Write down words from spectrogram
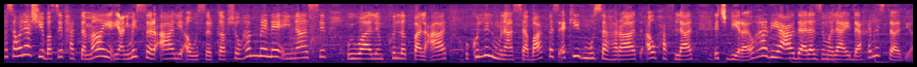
فسوى لي شيء بسيط حتى ما يعني ما يصير عالي أو يصير كبشه وهمنا يناسب ويوالم كل الطلعات وكل المناسبات بس أكيد مو سهرات أو حفلات كبيرة. وهذه عودة إلى زملائي داخل الاستوديو.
